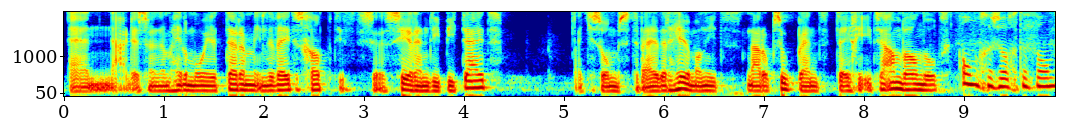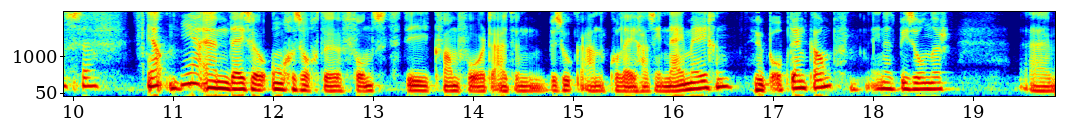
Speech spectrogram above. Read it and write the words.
En nou, er is een hele mooie term in de wetenschap. Dit is uh, serendipiteit. Dat je soms, terwijl je er helemaal niet naar op zoek bent, tegen iets aanwandelt. Ongezochte vondsten. Ja. en deze ongezochte vondst die kwam voort uit een bezoek aan collega's in Nijmegen. Huub Opdenkamp in het bijzonder. Ehm,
